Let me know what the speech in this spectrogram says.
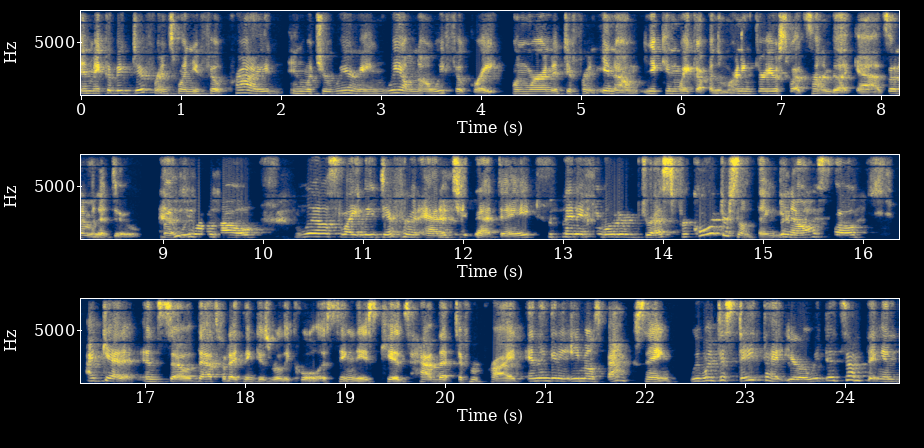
and make a big difference when you feel pride in what you're wearing. We all know we feel great when we're in a different, you know, you can wake up in the morning, throw your sweats on, and be like, yeah, that's what I'm going to do. But we all know a little slightly different attitude that day than if you were to dress for court or something, you know. So I get it. And so that's what I think is really cool is seeing these kids have that different pride and then getting emails back saying, we went to state that year, we did something. And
